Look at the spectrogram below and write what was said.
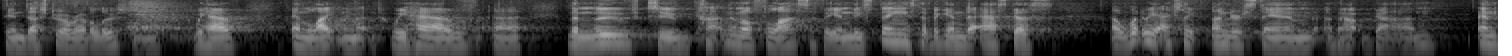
the Industrial Revolution. We have enlightenment. We have uh, the move to continental philosophy and these things that begin to ask us uh, what do we actually understand about God? And,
